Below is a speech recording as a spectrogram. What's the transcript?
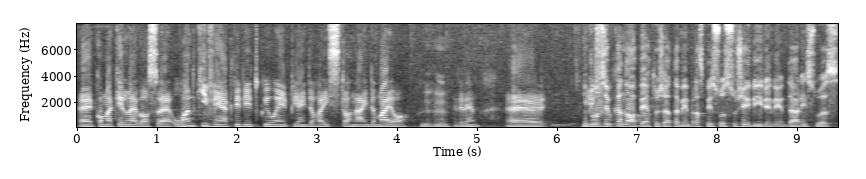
É, como aquele negócio, é, o ano que vem acredito que o EMP ainda vai se tornar ainda maior, uhum. tá entendendo? É, Inclusive o canal aberto já também para as pessoas sugerirem, né? Darem suas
